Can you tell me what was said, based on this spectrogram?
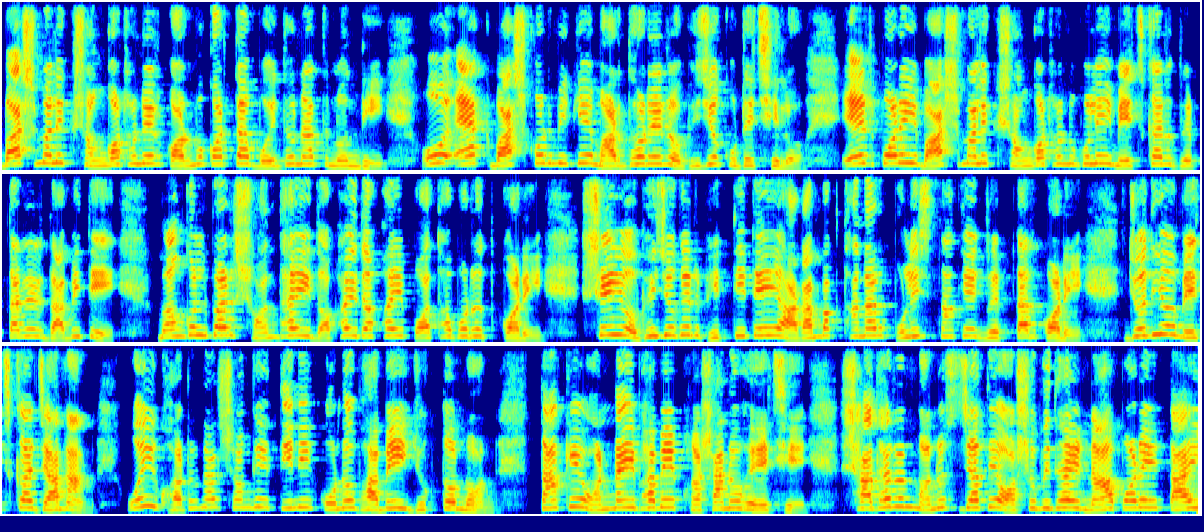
বাস মালিক সংগঠনের কর্মকর্তা বৈদ্যনাথ নন্দী ও এক বাসকর্মীকে মারধরের অভিযোগ উঠেছিল। এরপরেই বাস মালিক সংগঠনগুলি মেজকার গ্রেপ্তারের দাবিতে মঙ্গলবার সন্ধ্যায় দফায় দফায় পথ অবরোধ করে। সেই অভিযোগের ভিত্তিতেই আরামবাগ থানার পুলিশ তাঁকে গ্রেপ্তার করে। যদিও মেজকা জানান ওই ঘটনার সঙ্গে তিনি কোনোভাবেই যুক্ত নন। তাকে অন্যায়ভাবে ফাঁসানো হয়েছে। সাধারণ মানুষ যাতে অসুবিধায় না পড়ে তাই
